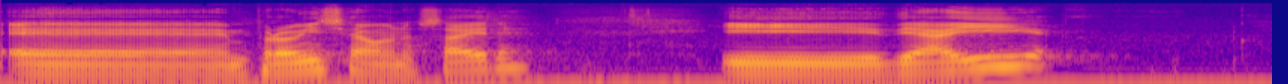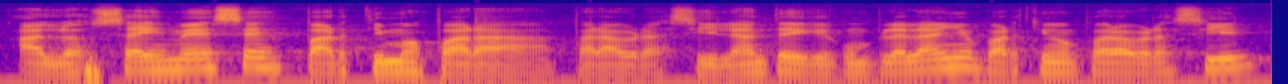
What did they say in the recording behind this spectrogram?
eh, en provincia de Buenos Aires, y de ahí a los seis meses partimos para, para Brasil. Antes de que cumpla el año partimos para Brasil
